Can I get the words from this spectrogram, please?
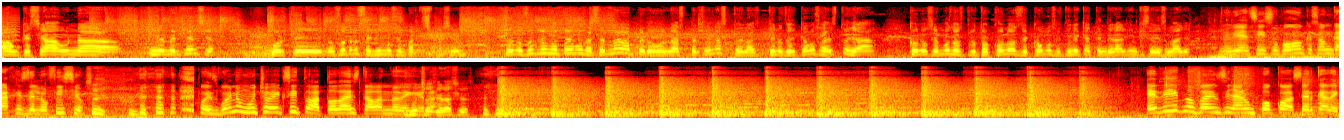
aunque sea una, una emergencia, porque nosotros seguimos en participación. Entonces nosotros no podemos hacer nada, pero las personas que, las, que nos dedicamos a esto ya conocemos los protocolos de cómo se tiene que atender a alguien que se desmaya. Muy bien, sí, supongo que son gajes del oficio. Sí, Pues bueno, mucho éxito a toda esta banda de muchas guerra. gracias. Edith nos va a enseñar un poco acerca de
